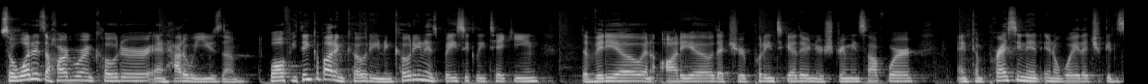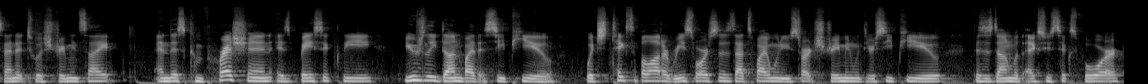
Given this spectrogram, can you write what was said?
So what is a hardware encoder and how do we use them? Well, if you think about encoding, encoding is basically taking the video and audio that you're putting together in your streaming software and compressing it in a way that you can send it to a streaming site and this compression is basically usually done by the CPU, which takes up a lot of resources. That's why when you start streaming with your CPU, this is done with X264.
